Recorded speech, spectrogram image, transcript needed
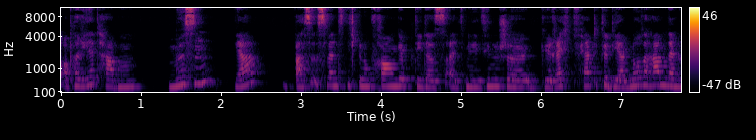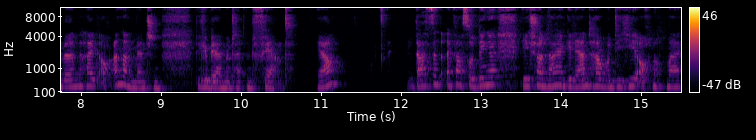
operiert haben müssen, ja, was ist, wenn es nicht genug Frauen gibt, die das als medizinische gerechtfertigte Diagnose haben, dann werden halt auch anderen Menschen die Gebärmütter entfernt. Ja, das sind einfach so Dinge, die ich schon lange gelernt habe und die hier auch nochmal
